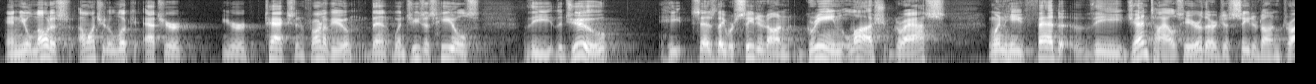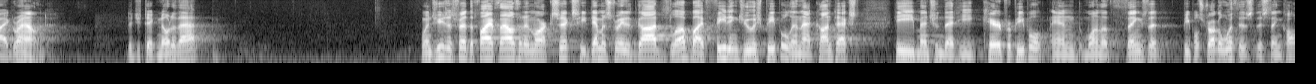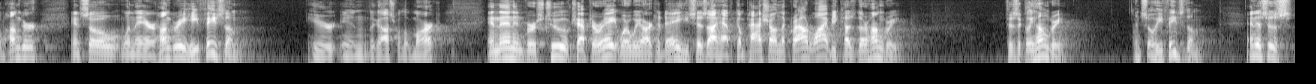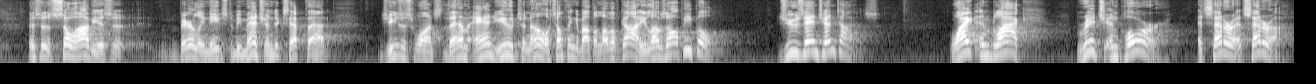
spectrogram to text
And you'll notice, I want you to look at your, your text in front of you. Then, when Jesus heals the, the Jew, he says they were seated on green, lush grass. When he fed the Gentiles here, they're just seated on dry ground. Did you take note of that? When Jesus fed the 5,000 in Mark 6, he demonstrated God's love by feeding Jewish people. In that context, he mentioned that he cared for people, and one of the things that people struggle with is this thing called hunger. And so when they are hungry, he feeds them here in the Gospel of Mark. And then in verse 2 of chapter 8, where we are today, he says, I have compassion on the crowd. Why? Because they're hungry, physically hungry. And so he feeds them. And this is, this is so obvious, it barely needs to be mentioned, except that Jesus wants them and you to know something about the love of God. He loves all people, Jews and Gentiles, white and black, rich and poor, etc., etc.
